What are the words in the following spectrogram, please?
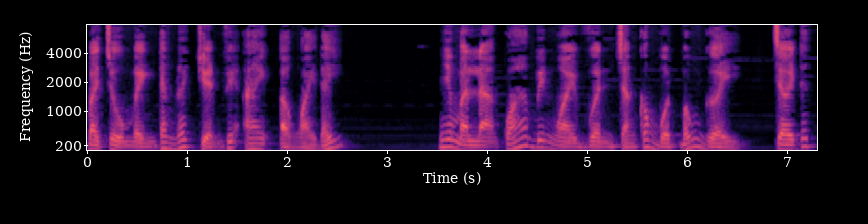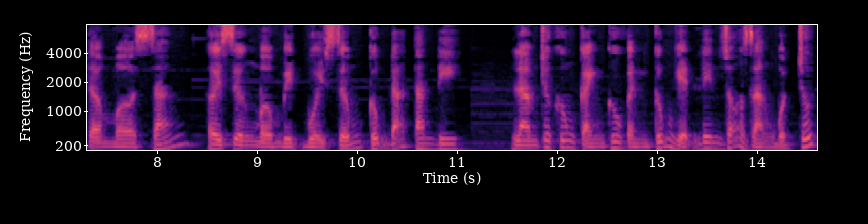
bà chủ mình đang nói chuyện với ai ở ngoài đấy nhưng mà lạ quá bên ngoài vườn chẳng có một bóng người trời đất tờ mờ sáng hơi sương mờ mịt buổi sớm cũng đã tan đi làm cho khung cảnh khu vườn cũng hiện lên rõ ràng một chút.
